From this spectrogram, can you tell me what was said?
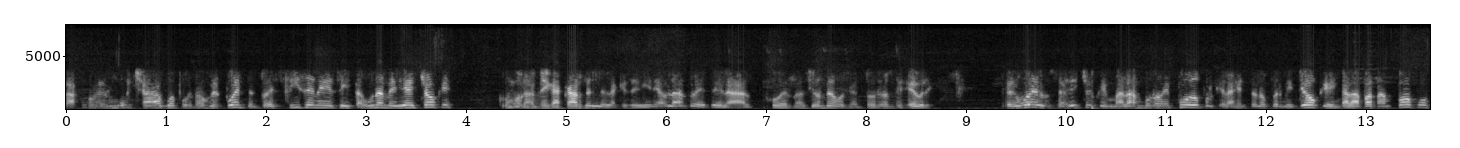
va a correr mucha agua por debajo del puente. Entonces sí se necesita una medida de choque como la megacárcel de la que se viene hablando desde la gobernación de José Antonio de Gebre. Pero bueno, se ha dicho que en Malambo no se pudo porque la gente no permitió, que en Galapa tampoco,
